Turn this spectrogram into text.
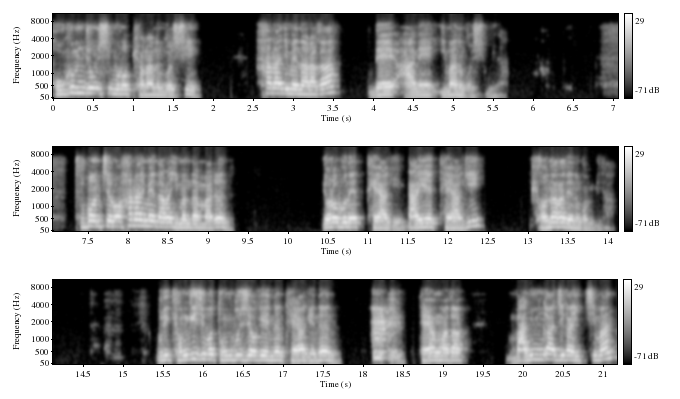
복음 중심으로 변하는 것이 하나님의 나라가 내 안에 임하는 것입니다. 두 번째로 하나님의 나라 임한단 말은 여러분의 대학이, 나의 대학이 변화가 되는 겁니다. 우리 경기지부 동부 지역에 있는 대학에는 대학마다 만 가지가 있지만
